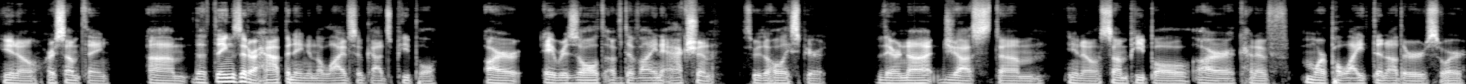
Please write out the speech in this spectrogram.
you know, or something. Um, the things that are happening in the lives of God's people are a result of divine action through the Holy Spirit. They're not just, um, you know, some people are kind of more polite than others or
